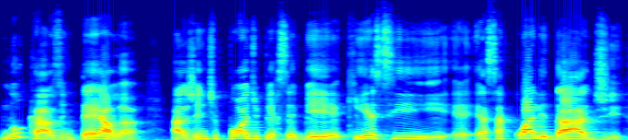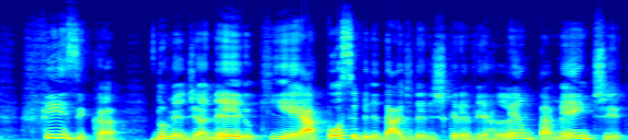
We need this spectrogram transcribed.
No caso em tela, a gente pode perceber que esse, é, essa qualidade física do medianeiro, que é a possibilidade dele escrever lentamente,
